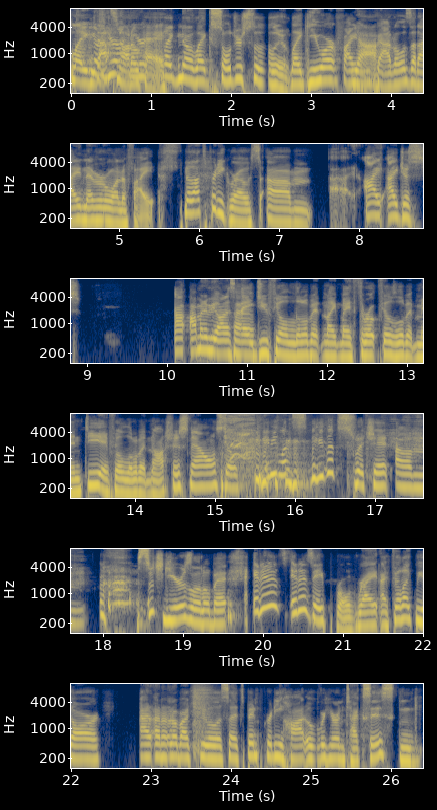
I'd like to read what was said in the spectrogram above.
Like, No, that's not okay. Like no, like soldier salute. Like you are fighting Yeah. battles that I never want to fight. No, that's pretty gross. Um, I I just I, I'm gonna be honest. I do feel a little bit like my throat feels a little bit minty. I feel a little bit nauseous now. So maybe let's maybe let's switch it. Um, switch gears a little bit. It is it is April, right? I feel like we are. I, I don't know about you, Alyssa. It's been pretty hot over here in Texas, and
